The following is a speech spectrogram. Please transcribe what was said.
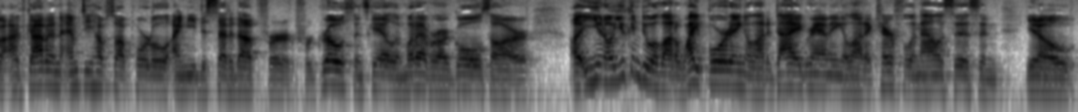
I've got an empty HubSpot portal. I need to set it up for, for growth and scale and whatever our goals are. Uh, you know, you can do a lot of whiteboarding, a lot of diagramming, a lot of careful analysis, and you know,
